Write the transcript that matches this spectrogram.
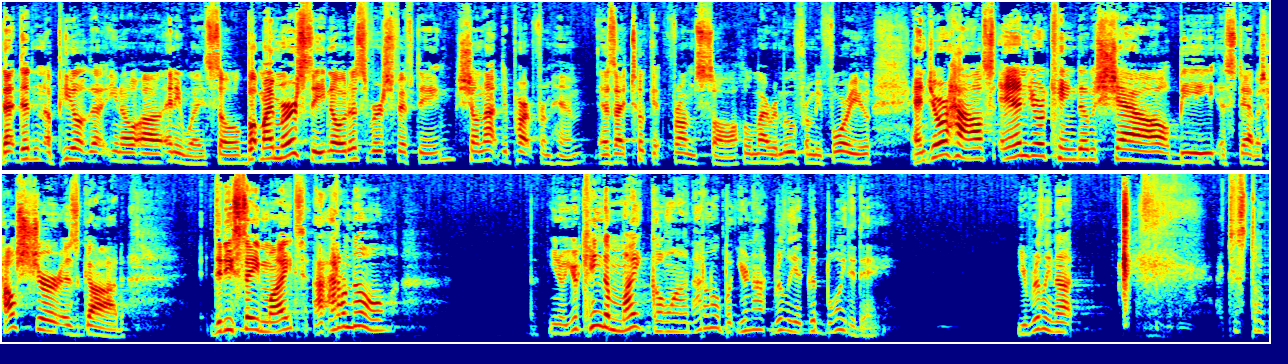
that didn't appeal that you know uh, anyway so but my mercy notice verse 15 shall not depart from him as i took it from saul whom i removed from before you and your house and your kingdom shall be established. How sure is god? Did he say might? I, I don't know. You know your kingdom might go on. I don't know but you're not really a good boy today. You're really not i just don't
